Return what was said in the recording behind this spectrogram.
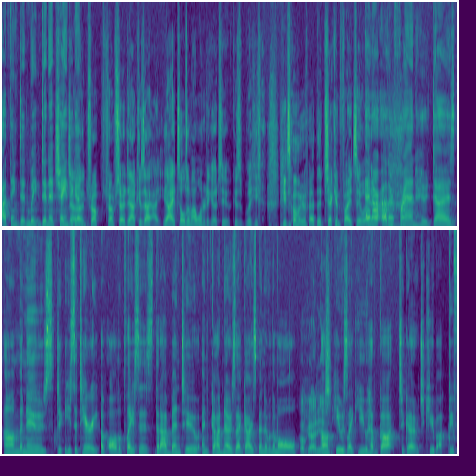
I think didn't we? Didn't it change No, again? Trump Trump shut it down because I, I yeah I told him I wanted to go too because he he told me about the chicken fights they went. And our other friend who does um, the news, he said, Terry, of all the places that I've been to, and God knows that guy's been to them all. Oh, God, yes. Um, he was like, You have got to go to Cuba. Before,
